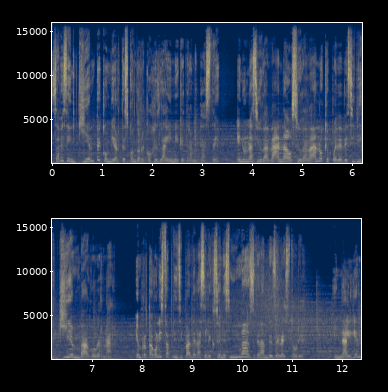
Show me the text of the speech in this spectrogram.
¿Sabes en quién te conviertes cuando recoges la INE que tramitaste? En una ciudadana o ciudadano que puede decidir quién va a gobernar. En protagonista principal de las elecciones más grandes de la historia. En alguien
